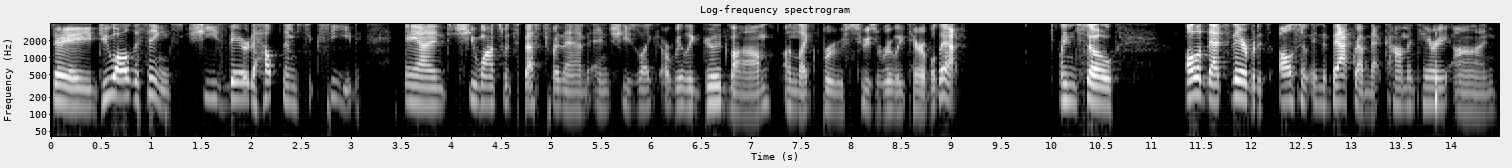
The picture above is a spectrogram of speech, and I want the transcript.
They do all the things. She's there to help them succeed and she wants what's best for them and she's like a really good mom unlike bruce who's a really terrible dad. And so all of that's there but it's also in the background that commentary on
